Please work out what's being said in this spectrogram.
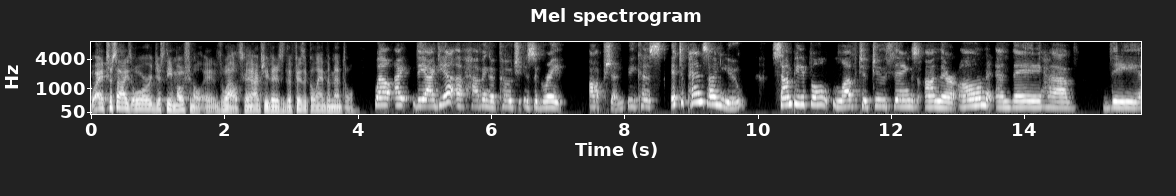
Well, exercise or just the emotional as well. It's actually there's the physical and the mental. Well, I the idea of having a coach is a great option because it depends on you some people love to do things on their own and they have the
